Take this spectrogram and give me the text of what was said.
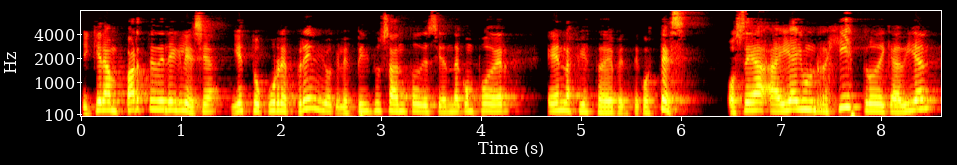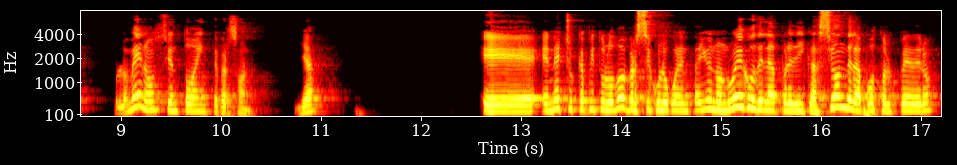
y que eran parte de la iglesia, y esto ocurre previo a que el Espíritu Santo descienda con poder en la fiesta de Pentecostés. O sea, ahí hay un registro de que habían por lo menos 120 personas. ¿Ya? Eh, en Hechos capítulo 2, versículo 41, luego de la predicación del apóstol Pedro,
